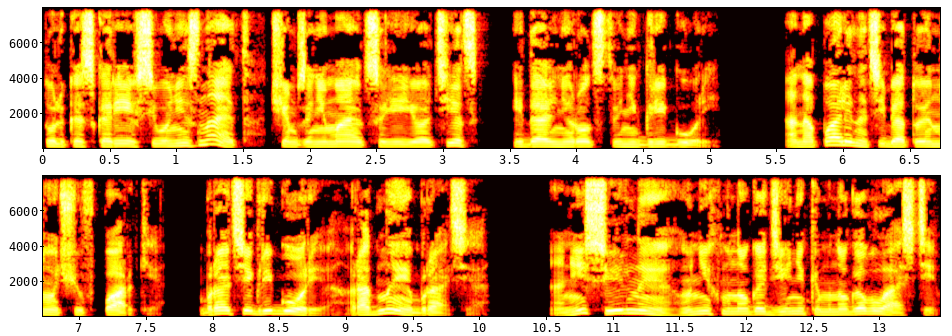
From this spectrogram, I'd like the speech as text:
только, скорее всего, не знает, чем занимаются ее отец и дальний родственник Григорий. А напали на тебя той ночью в парке. Братья Григория, родные братья. Они сильные, у них много денег и много власти.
